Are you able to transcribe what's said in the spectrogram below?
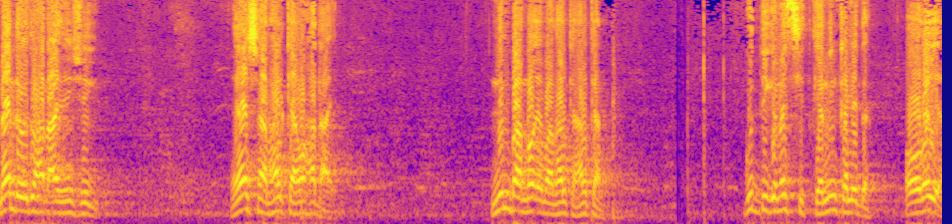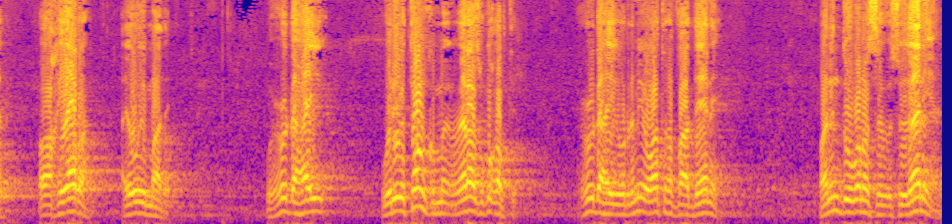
maan dhaweyd waxa dhacay idiin sheegi. Meeshaan halkan waxa dhacay. Nin baa noo imaada halkan halkan. Guddiga masjidka nin ka mid ah oo oday ah oo akhyaar ah ayuu u imaaday. Wuxuu dhahay weliba toonku meelahaasu ku qabtay. Wuxuu dhahay warnimiya waad rafaadeene waa nin duubanoo suudaani ah.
